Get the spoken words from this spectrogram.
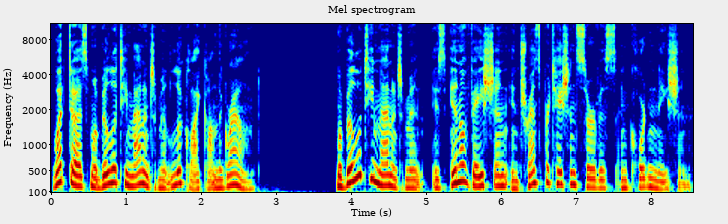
What does mobility management look like on the ground? Mobility management is innovation in transportation service and coordination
